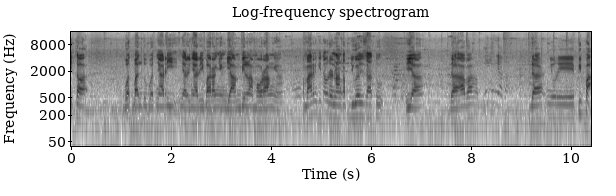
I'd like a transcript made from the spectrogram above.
kita buat bantu buat nyari nyari-nyari barang yang diambil sama orangnya. Kemarin kita udah nangkap juga sih satu. Iya. Udah apa? Nyuri apa? Udah nyuri pipa.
